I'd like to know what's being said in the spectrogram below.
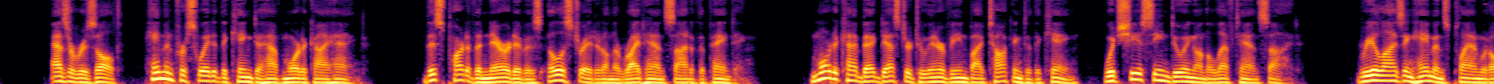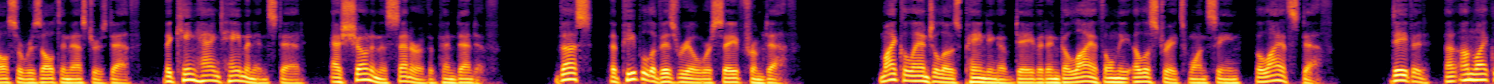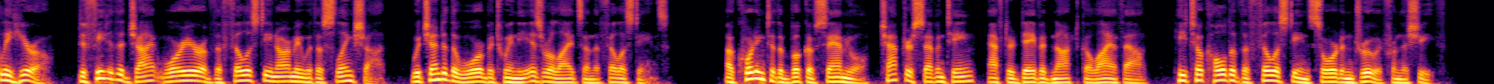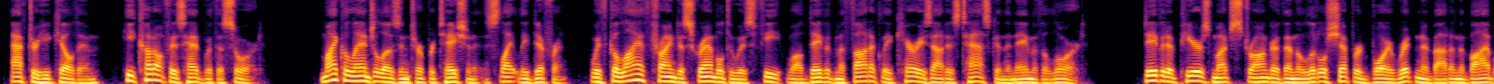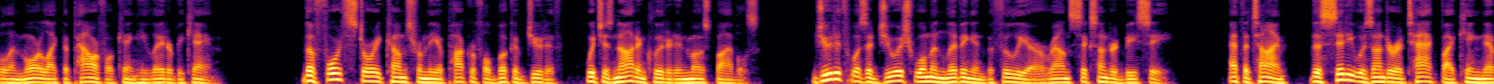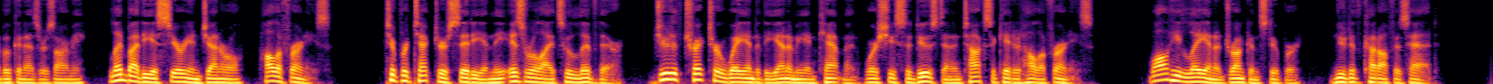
As a result, Haman persuaded the king to have Mordecai hanged. This part of the narrative is illustrated on the right hand side of the painting. Mordecai begged Esther to intervene by talking to the king, which she is seen doing on the left hand side. Realizing Haman's plan would also result in Esther's death, the king hanged Haman instead, as shown in the center of the pendentive. Thus, the people of Israel were saved from death. Michelangelo's painting of David and Goliath only illustrates one scene Goliath's death. David, an unlikely hero, defeated the giant warrior of the Philistine army with a slingshot, which ended the war between the Israelites and the Philistines. According to the book of Samuel, chapter 17, after David knocked Goliath out, he took hold of the Philistine sword and drew it from the sheath. After he killed him, he cut off his head with the sword. Michelangelo's interpretation is slightly different, with Goliath trying to scramble to his feet while David methodically carries out his task in the name of the Lord. David appears much stronger than the little shepherd boy written about in the Bible and more like the powerful king he later became. The fourth story comes from the apocryphal book of Judith, which is not included in most Bibles. Judith was a Jewish woman living in Bethulia around 600 BC. At the time, the city was under attack by King Nebuchadnezzar's army, led by the Assyrian general, Holofernes. To protect her city and the Israelites who lived there, Judith tricked her way into the enemy encampment where she seduced and intoxicated Holofernes. While he lay in a drunken stupor, Judith cut off his head.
